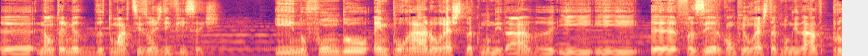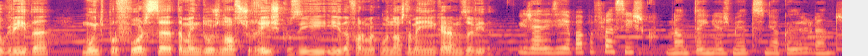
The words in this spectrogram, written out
eh, não ter medo de tomar decisões difíceis. E no fundo, empurrar o resto da comunidade e, e, eh, fazer com que o resto da comunidade progrida muito por força também dos nossos riscos e, e da forma como nós também encaramos a vida. E já dizia Papa Francisco: não tenhas medo de sonhar coisas grandes.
